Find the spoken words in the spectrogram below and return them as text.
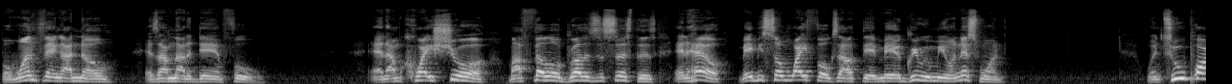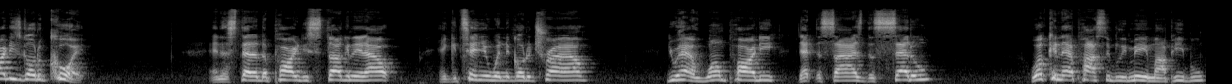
But one thing I know is I'm not a damn fool. And I'm quite sure my fellow brothers and sisters, and hell, maybe some white folks out there may agree with me on this one. When two parties go to court, and instead of the parties thugging it out and continuing to go to trial, you have one party that decides to settle. What can that possibly mean, my people?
